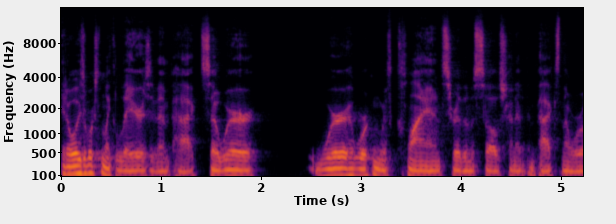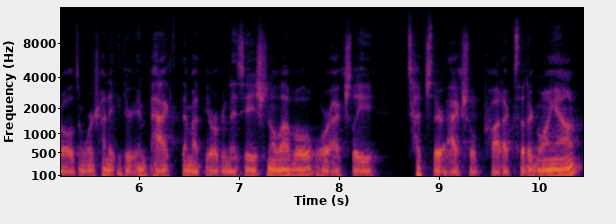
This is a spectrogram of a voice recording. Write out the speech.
it always works in like layers of impact. So we're we're working with clients who are themselves trying to impact in the world, and we're trying to either impact them at the organizational level or actually touch their actual products that are going out.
